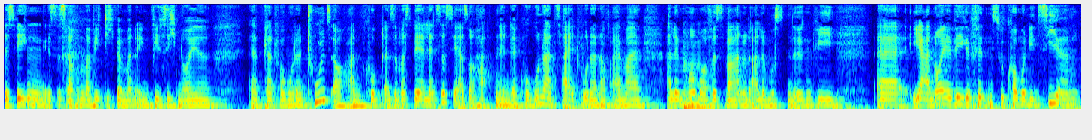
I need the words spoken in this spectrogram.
Deswegen ist es auch immer wichtig, wenn man irgendwie sich neue äh, Plattformen oder Tools auch anguckt. Also was wir ja letztes Jahr so hatten in der Corona-Zeit, wo dann auf einmal alle im mhm. Homeoffice waren und alle mussten irgendwie äh, ja neue Wege finden zu kommunizieren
